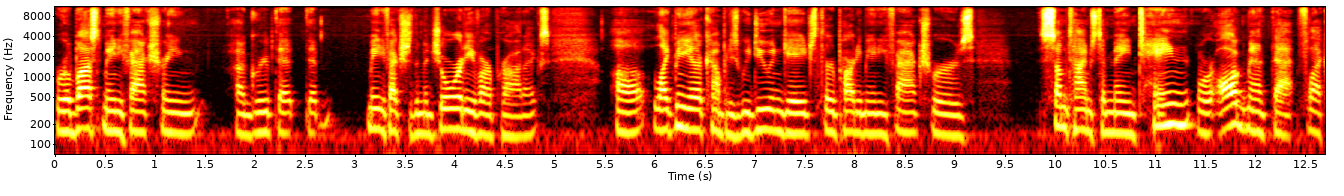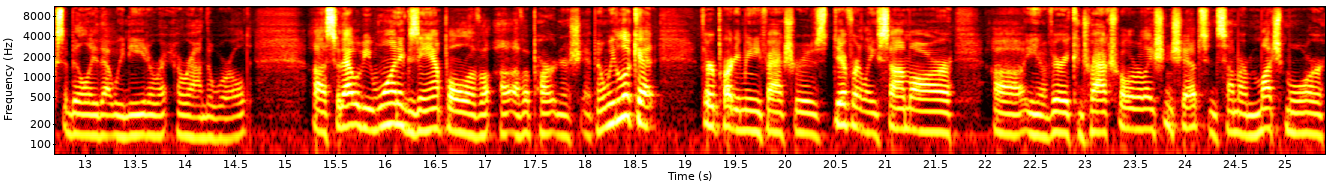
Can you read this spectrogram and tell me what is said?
robust manufacturing uh, group that that manufactures the majority of our products. Uh, like many other companies, we do engage third-party manufacturers sometimes to maintain or augment that flexibility that we need ar- around the world. Uh, so that would be one example of a, of a partnership. And we look at third-party manufacturers differently. Some are, uh, you know, very contractual relationships, and some are much more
